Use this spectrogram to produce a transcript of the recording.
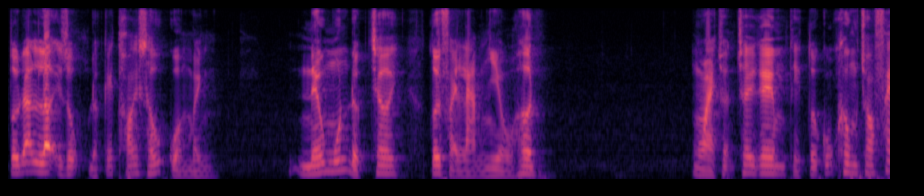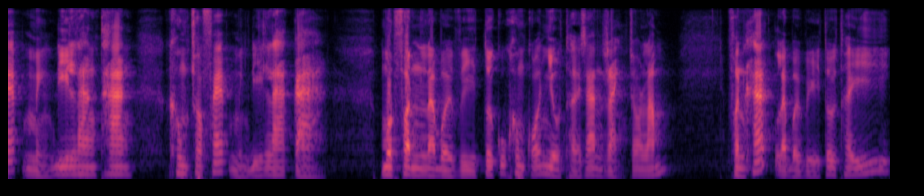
tôi đã lợi dụng được cái thói xấu của mình. Nếu muốn được chơi, tôi phải làm nhiều hơn. Ngoài chuyện chơi game thì tôi cũng không cho phép mình đi lang thang, không cho phép mình đi la cà. Một phần là bởi vì tôi cũng không có nhiều thời gian rảnh cho lắm. Phần khác là bởi vì tôi thấy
